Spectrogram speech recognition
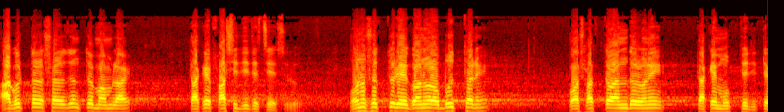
আগরতলা ষড়যন্ত্র মামলায় তাকে ফাঁসি দিতে চেয়েছিল। ঊনসত্তরের গণ অভ্যুত্থানে ছাত্র আন্দোলনে তাকে মুক্তি দিতে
